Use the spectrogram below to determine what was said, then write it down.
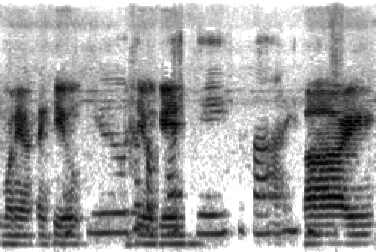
you. Thank you. See you Have a again. day. Bye. Bye.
